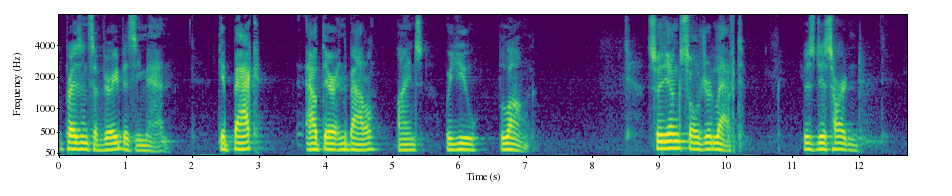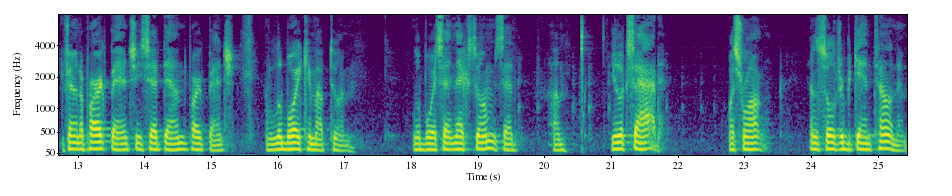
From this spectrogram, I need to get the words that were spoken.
The president's a very busy man. Get back out there in the battle lines where you belong. So the young soldier left. He was disheartened. He found a park bench. He sat down on the park bench, and a little boy came up to him. The little boy sat next to him and said, um, You look sad. What's wrong? And the soldier began telling him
